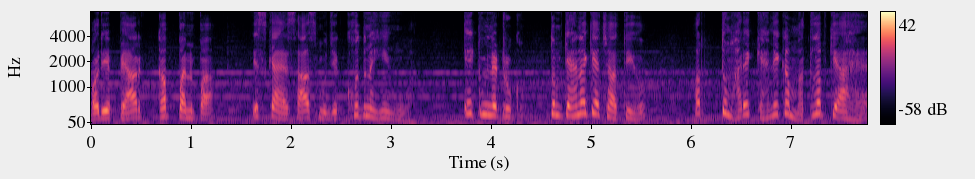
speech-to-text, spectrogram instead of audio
और ये प्यार कब पनपा, इसका एहसास मुझे खुद नहीं हुआ। एक मिनट रुको, तुम कहना क्या चाहती हो? और तुम्हारे कहने का मतलब क्या है?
